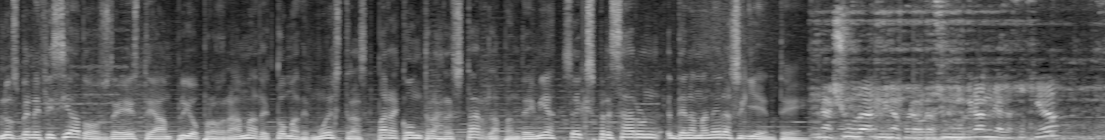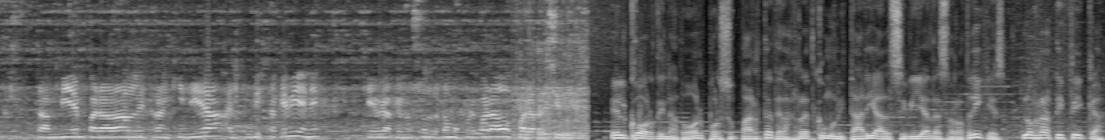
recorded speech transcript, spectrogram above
Los beneficiados de este amplio programa de toma de muestras para contrarrestar la pandemia se expresaron de la manera siguiente. Una ayuda y una colaboración muy grande a la sociedad también para darle tranquilidad al turista que viene, que vea que nosotros estamos preparados para recibirlo. El coordinador, por su parte, de la red comunitaria Alcibiades Rodríguez, lo ratifica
